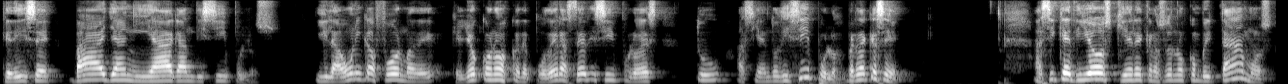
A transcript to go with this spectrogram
que dice, vayan y hagan discípulos. Y la única forma de, que yo conozco de poder hacer discípulos es tú haciendo discípulos, ¿verdad que sí? Así que Dios quiere que nosotros nos convirtamos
